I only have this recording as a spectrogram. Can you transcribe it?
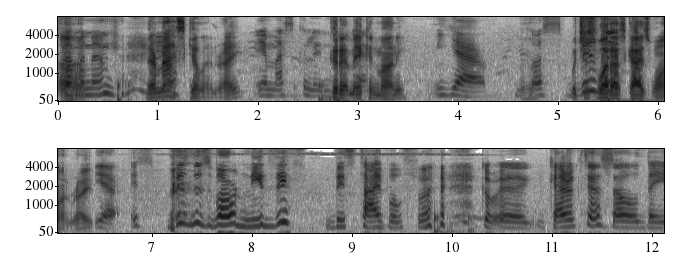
feminine. They're Yeah. masculine, right? Yeah, masculine. Good at making money, Yeah, because which is what us guys want, right? yeah it's business world needs this this type of uh, uh, character so they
